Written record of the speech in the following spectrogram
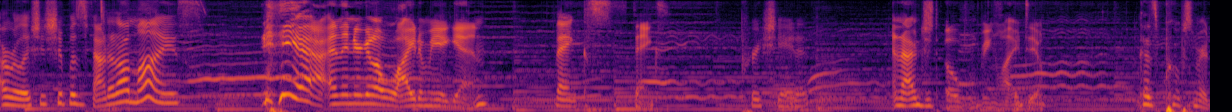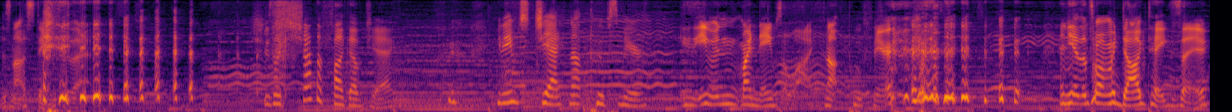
Our relationship was founded on lies. yeah, and then you're gonna lie to me again. Thanks. Thanks. Appreciate it. And I'm just over being lied to. Because poop smear does not stand for that. She's like, shut the fuck up, Jack. Your name's Jack, not Poop Smear. Even my name's a lie, not poop smear. and yeah, that's what my dog tags say.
